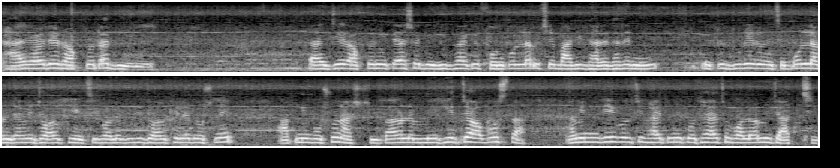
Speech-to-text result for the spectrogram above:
থাইরয়েডের রক্তটা দিয়ে নিই তাই যে রক্ত নিতে আসে ডেভিড ভাইকে ফোন করলাম, সে বাড়ির ধারে ধারে নেই, একটু দূরে রয়েছে। বললাম যে, আমি জল খেয়েছি। বলে, দিদি, জল খেলে দোষ নেই। আপনি বসুন, আসছি। কারণ মেঘের যে অবস্থা, আমি নিজেই বলছি, ভাই, তুমি কোথায় আছো? বলো, আমি যাচ্ছি।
